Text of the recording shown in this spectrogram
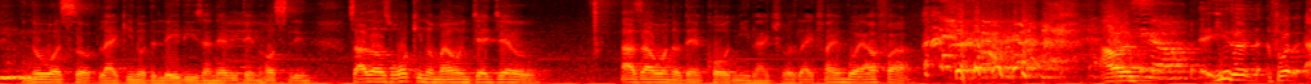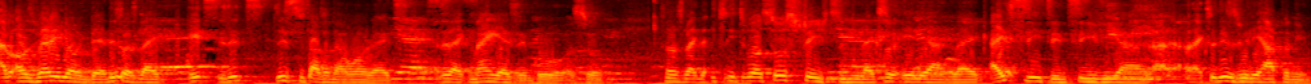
you know what's up, like you know the ladies and everything hustling. So as I was walking on my own JJ, oh, as how one of them called me, like she was like, "Fine boy, Alpha." I was, You know. you know, for I, I was very young then. This was like it's is it this 2001, right? Yes. Like nine years ago or so. So I was like, it, it was so strange to me, like so alien. Like I see it in TV, and I, like so this is really happening.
